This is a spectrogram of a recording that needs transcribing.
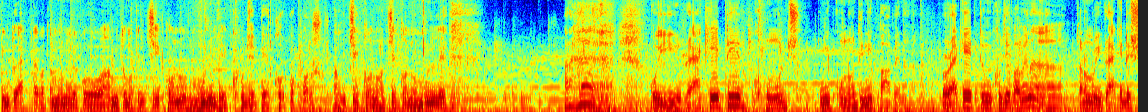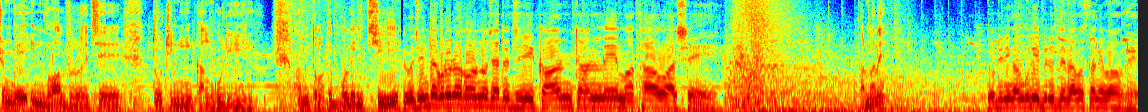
কিন্তু একটা কথা মনে রেখো, আমি তোমাকে যে কোনো মূল্যে খুঁজে বের করব পরশুরাম যে কোনো যে কোনো মূল্যে। আর হ্যাঁ ওই র্যাকেটের খোঁজ তুমি কোনোদিনই পাবে না। র্যাকেট তুমি খুঁজে পাবে না, কারণ ওই র্যাকেটের সঙ্গে ইনভলভ রয়েছে তটিনী গাঙ্গুলি আমি তোমাকে বলে দিচ্ছি তুমি চিন্তা করো না কর্ণ চ্যাটার্জি কান টানলে মাথাও আসে। তার মানে? টটিনি গাঙ্গুলির বিরুদ্ধে ব্যবস্থা নেওয়া হবে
